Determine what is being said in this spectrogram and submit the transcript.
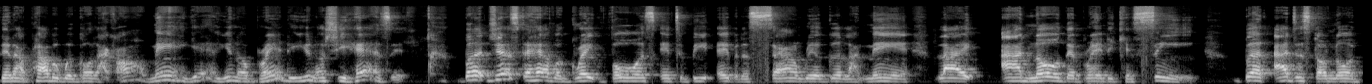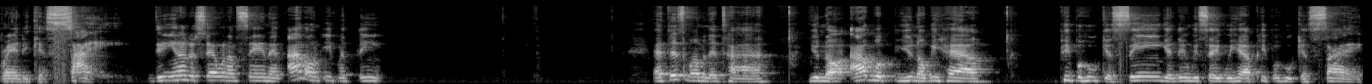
then I probably would go like, oh man, yeah, you know, Brandy, you know, she has it. But just to have a great voice and to be able to sound real good, like man, like I know that Brandy can sing, but I just don't know if Brandy can sing. Do you understand what I'm saying? And I don't even think at this moment in time, you know, I would, you know, we have people who can sing, and then we say we have people who can sing.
